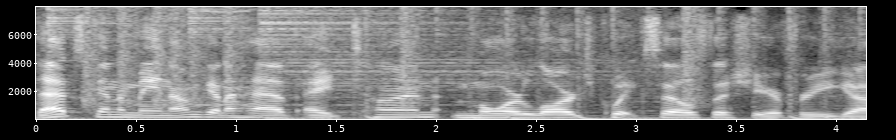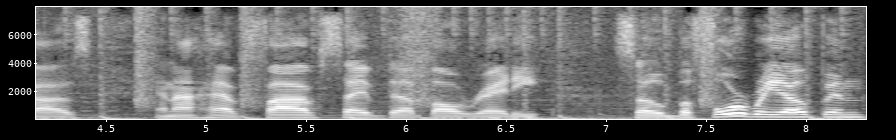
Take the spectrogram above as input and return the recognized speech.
that's going to mean I'm going to have a ton more large quick sales this year for you guys, and I have five saved up already. So before we open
